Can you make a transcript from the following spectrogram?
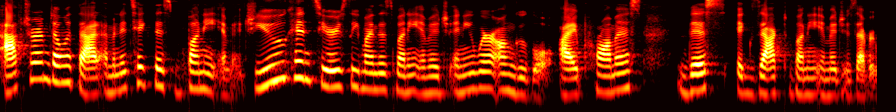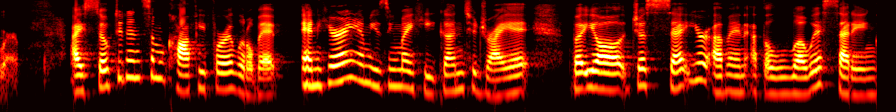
After I'm done with that, I'm going to take this bunny image. You can seriously find this bunny image anywhere on Google. I promise this exact bunny image is everywhere. I soaked it in some coffee for a little bit, and here I am using my heat gun to dry it. But y'all, just set your oven at the lowest setting,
